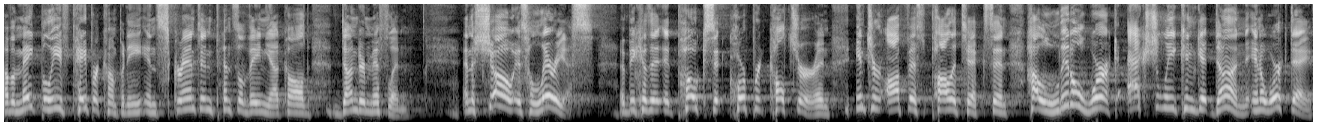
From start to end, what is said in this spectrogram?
of a make believe paper company in Scranton, Pennsylvania called Dunder Mifflin. And the show is hilarious because it, it, pokes at corporate culture and inter-office politics and how little work actually can get done in a workday.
